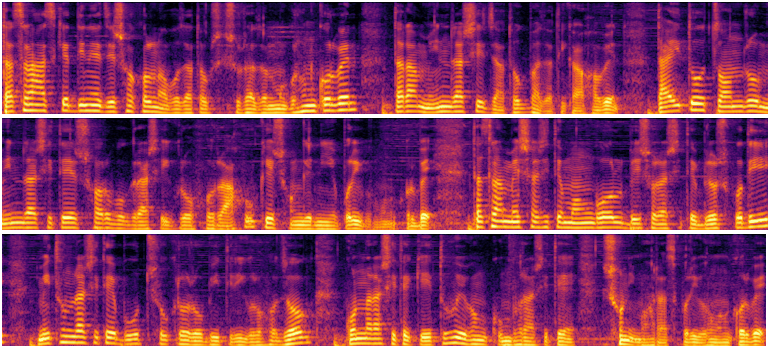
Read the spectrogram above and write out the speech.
তাছাড়া আজকের দিনে যে সকল নবজাতক শিশুরা জন্মগ্রহণ করবেন, তারা মীন রাশি জাতক বা জাতিকা হবেন। তাই তো চন্দ্র মীন রাশিতে সর্বগ্রাসী গ্রহ রাহুকে সঙ্গে নিয়ে পরিভ্রমণ করবে। তাছাড়া মেষ রাশিতে মঙ্গল, বৃষ রাশিতে বৃহস্পতি, মিথুন রাশিতে বুধ, শুক্র, রবি ত্রিগ্রহ যোগ, কন্যা রাশিতে কেতু এবং কুম্ভ রাশিতে শনি মহারাজ পরিভ্রমণ করবে।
